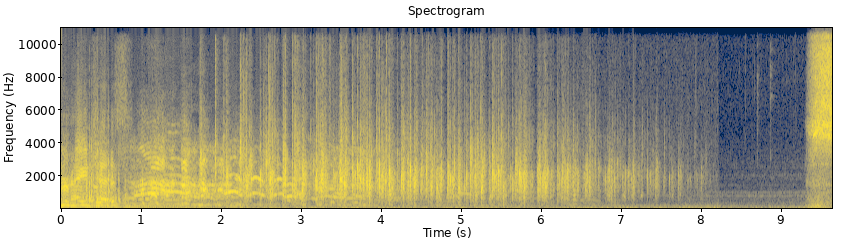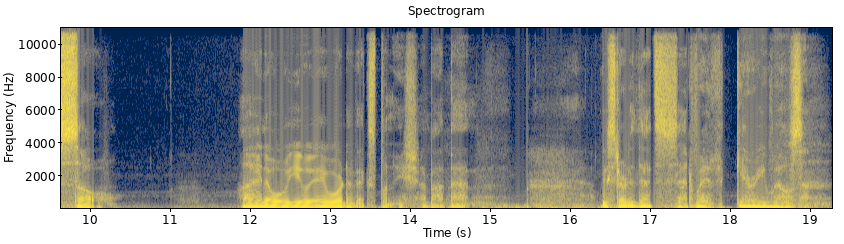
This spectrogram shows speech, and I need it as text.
outrageous. so, I owe you a word of explanation about that. We started that set with Gary Wilson,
